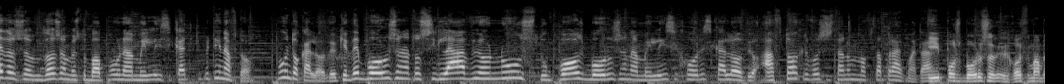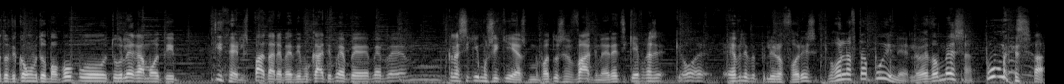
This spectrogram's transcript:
Έδωσε, δώσαμε στον παππού να μιλήσει κάτι και είπε τι είναι αυτό; Πού είναι το καλώδιο; Και δεν μπορούσε να το συλλάβει ο νους του πώς μπορούσε να μιλήσει χωρίς καλώδιο. Αυτό ακριβώς αισθάνομαι με αυτά τα πράγματα. Ή πώς μπορούσα, εγώ θυμάμαι το δικό μου τον παππού που του λέγαμε ότι τι θέλεις, πάτα ρε παιδί μου, κάτι. ε, ε, ε, ε, κλασική μουσική, ας πούμε. Πατούσε Βάγνερ έτσι και έβγαζε. Και ο- έβλεπε πληροφορίες και όλα αυτά πού είναι. Λέω εδώ μέσα. Πού μέσα.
